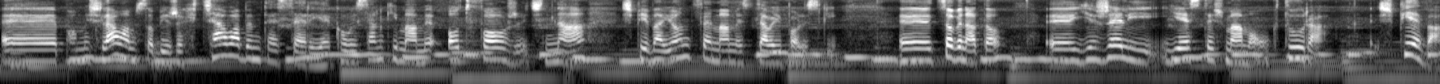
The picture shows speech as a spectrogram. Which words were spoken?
e, pomyślałam sobie, że chciałabym tę serię Kołysanki Mamy otworzyć na śpiewające mamy z całej Polski. E, co wy na to? E, jeżeli jesteś mamą, która śpiewa,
